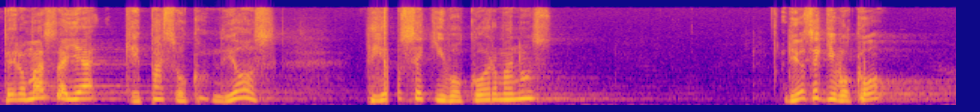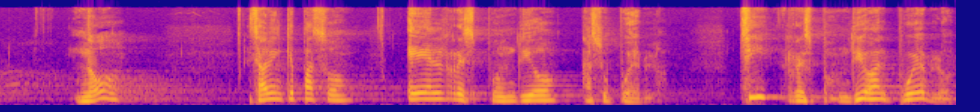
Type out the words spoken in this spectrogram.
Pero más allá, ¿qué pasó con Dios? ¿Dios se equivocó, hermanos? ¿Dios se equivocó? No. ¿Saben qué pasó? Él respondió a su pueblo. Sí, respondió al pueblo.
